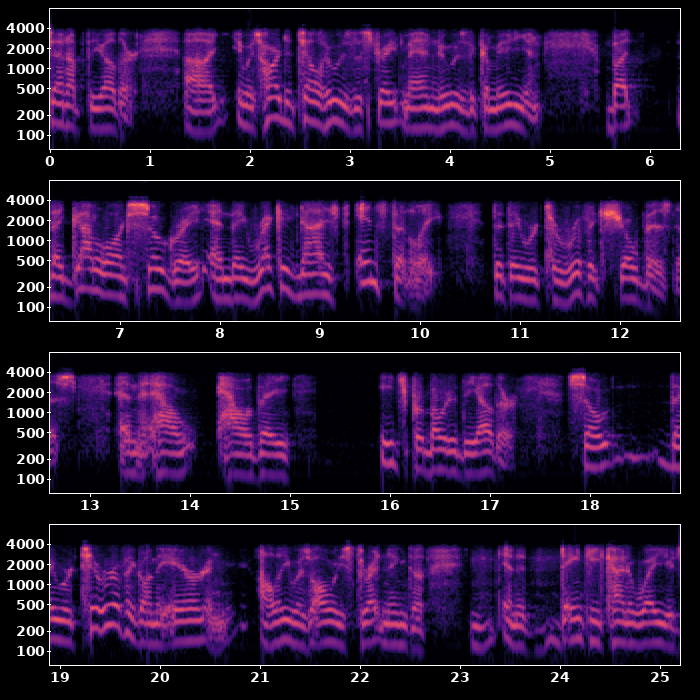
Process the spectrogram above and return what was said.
set up the other. Uh, it was hard to tell who was the straight man and who was the comedian, but they got along so great, and they recognized instantly that they were terrific show business, and how how they each promoted the other. So they were terrific on the air, and Ali was always threatening to, in a dainty kind of way, you'd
